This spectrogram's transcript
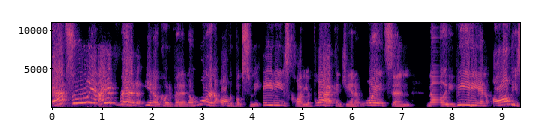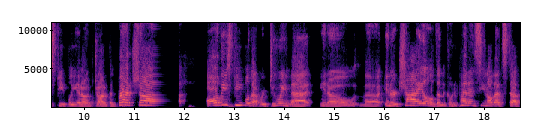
absolutely and i had read you know codependent no more and all the books from the 80s claudia black and janet Woititz and melody Beattie and all these people you know jonathan bradshaw all these people that were doing that you know the inner child and the codependency and all that stuff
